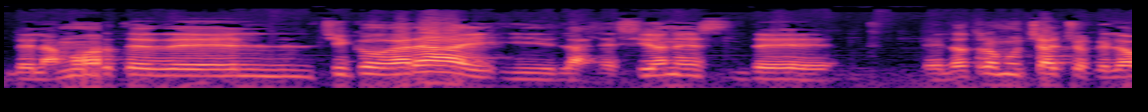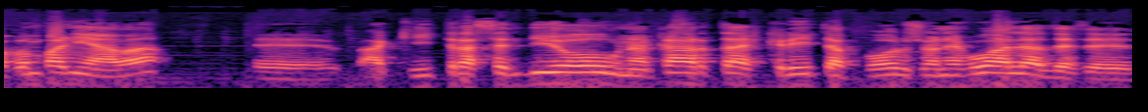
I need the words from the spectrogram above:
de la muerte del chico Garay y las lesiones de, del otro muchacho que lo acompañaba, eh, aquí trascendió una carta escrita por Jones Wallace desde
